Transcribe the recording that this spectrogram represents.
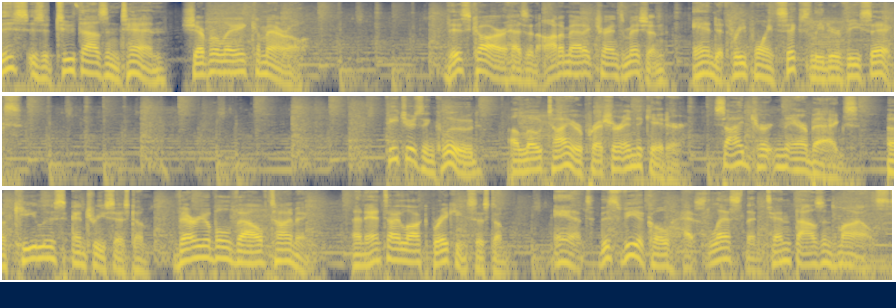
This is a 2010 Chevrolet Camaro. This car has an automatic transmission and a 3.6-liter V6. Features include a low tire pressure indicator, side curtain airbags, a keyless entry system, variable valve timing, an anti-lock braking system, and this vehicle has less than 10,000 miles.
